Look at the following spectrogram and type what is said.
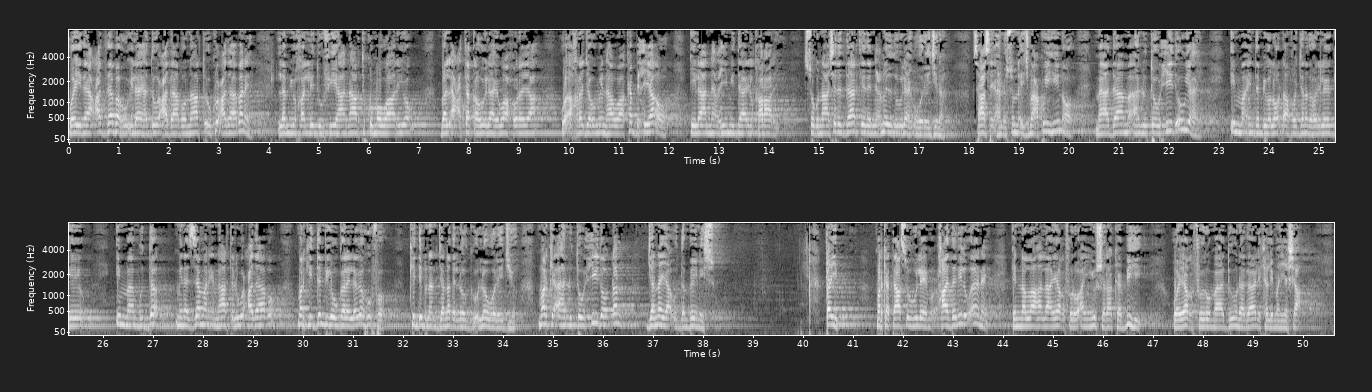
waidaa cadabahu ilaahay hadduu cadaabo naarta uu ku cadaabane lam yukhalliduu fiiha naarta kuma waariyo bal actaqahu ilaahay waa xureeyaa wa akhrajahu minha waa ka bixiyaa oo ilaa naciimi daari lqaraari sugnaashada daarteeda nicmadeedu ilaahay u wareejina. Saasay ahlu sunna ijmaac ku yihiin oo maadaama ahlu towxiid uu yahay imaa in dembiga loo dhaafo jannada hore laga geeyo imaa muddo min azaman in naarta lagu cadaabo markii dembigu galay laga hufo kadibna jannada loo wareejiyo. Marka ahlu towxiid oo dhan janno u dambaynayso. Ayib marka taasuu leeya waxaa daliil u ane in allaha laa yakfiru an yushraka bihi wayakfiru maa duuna dalika liman yashaa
